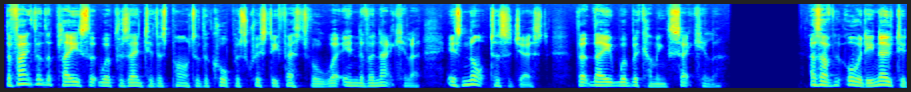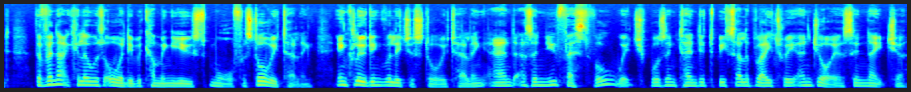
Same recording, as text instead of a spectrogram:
The fact that the plays that were presented as part of the Corpus Christi festival were in the vernacular is not to suggest that they were becoming secular. As I've already noted, the vernacular was already becoming used more for storytelling, including religious storytelling, and as a new festival which was intended to be celebratory and joyous in nature,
